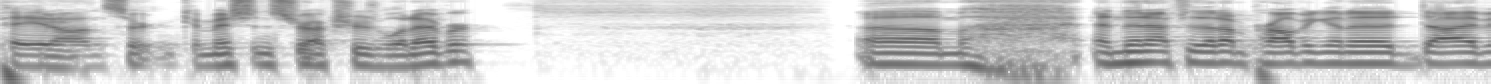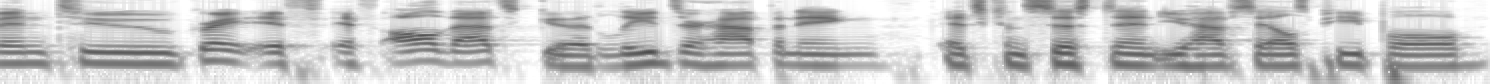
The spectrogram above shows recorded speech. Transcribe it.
paid Mm. on certain commission structures? Whatever. Um, and then after that, I'm probably going to dive into great. If if all that's good, leads are happening, it's consistent. You have salespeople.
